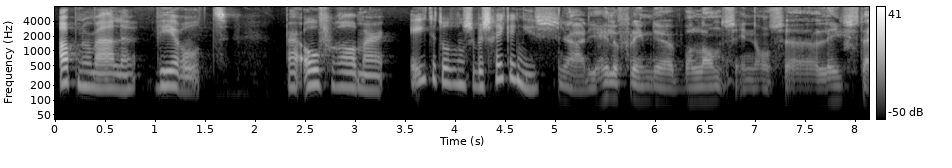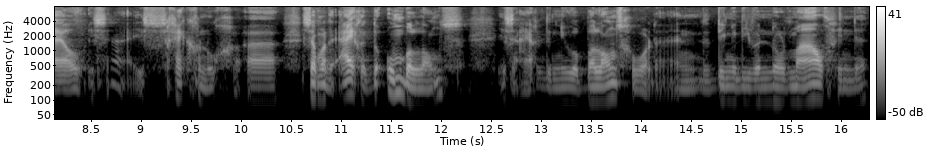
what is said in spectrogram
abnormale wereld waar overal maar eten tot onze beschikking is. Ja, die hele vreemde balans in onze leefstijl is, is gek genoeg. Uh, zeg maar, eigenlijk de onbalans is eigenlijk de nieuwe balans geworden. En de dingen die we normaal vinden,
